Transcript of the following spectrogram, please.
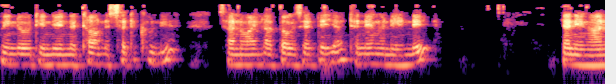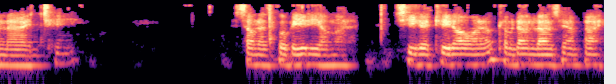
ဝင်းတို့ဒီနေ့2021ခုနှစ်ဇန်နဝါရီလ31ရက်တနင်္ဂနွေနေ့ညနေ9နာရီချိန်ဆောင်းရစပုဘေးရီယာမှာရှိတဲ့ထေရဝါဒကမ္မဋ္ဌာန်းလမ်းစဉ်ပိုင်း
